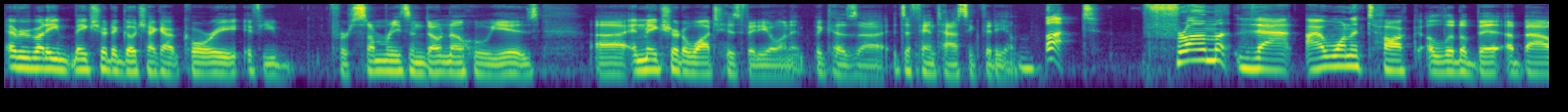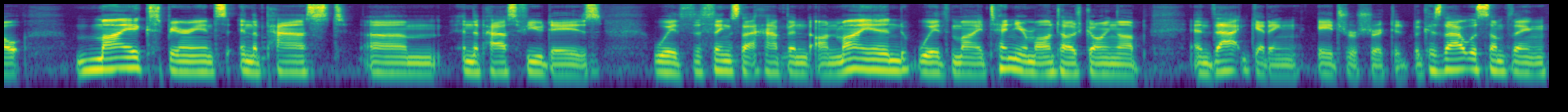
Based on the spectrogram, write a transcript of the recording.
everybody make sure to go check out Cory if you for some reason don't know who he is, uh, and make sure to watch his video on it because uh, it's a fantastic video. But from that, I want to talk a little bit about my experience in the past um, in the past few days with the things that happened on my end with my 10 year montage going up and that getting age restricted because that was something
